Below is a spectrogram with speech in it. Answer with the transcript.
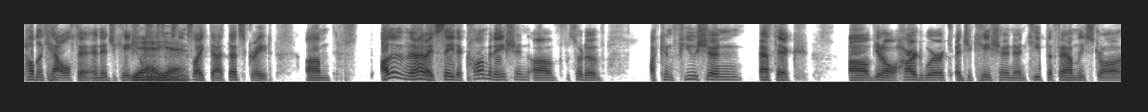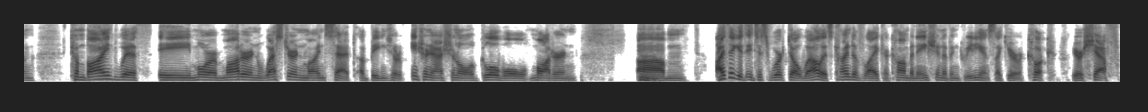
public health and, and educational Yeah, systems, yeah. things like that. That's great. Um, other than that, I'd say the combination of sort of a Confucian ethic of you know hard work, education, and keep the family strong, combined with a more modern Western mindset of being sort of international, global, modern. Hmm. Um, I think it, it just worked out well. It's kind of like a combination of ingredients, like you're a cook, you're a chef.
